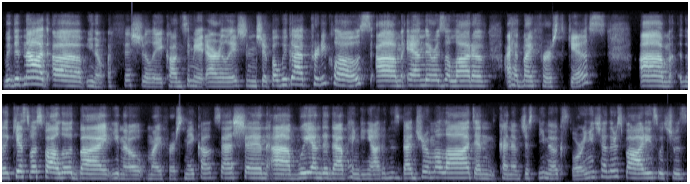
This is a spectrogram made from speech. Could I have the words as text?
we did not uh, you know officially consummate our relationship but we got pretty close. Um, and there was a lot of i had my first kiss. Um, the kiss was followed by you know my first makeout session. Um, we ended up hanging out in his bedroom a lot and kind of just you know exploring each other's bodies which was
